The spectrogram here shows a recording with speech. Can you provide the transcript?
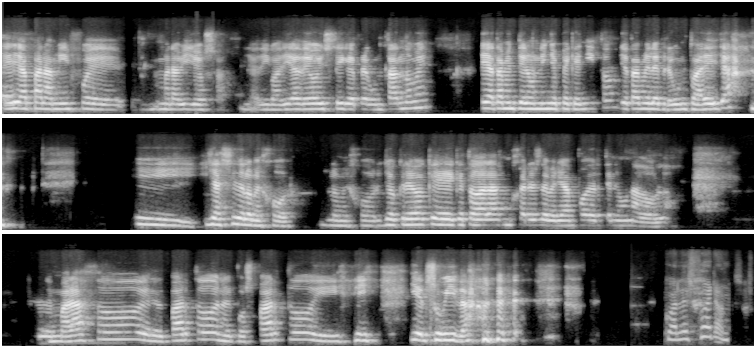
ella para mí fue maravillosa. Ya digo, a día de hoy sigue preguntándome. Ella también tiene un niño pequeñito, yo también le pregunto a ella. y, ha sido lo mejor, lo mejor. Yo creo que, todas las mujeres deberían poder tener una dobla. En el embarazo, en el parto, en el posparto y, y, y en su vida. ¿Cuáles fueron esos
